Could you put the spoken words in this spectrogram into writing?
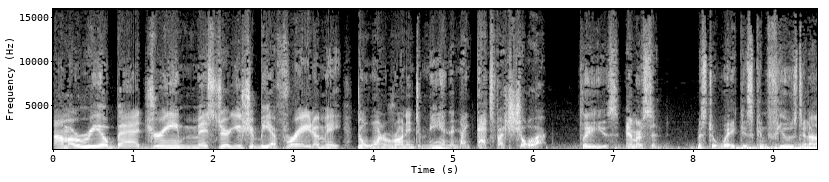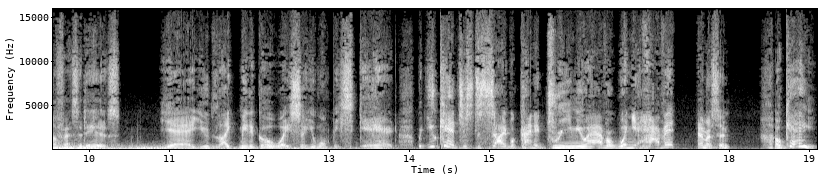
I'm a real bad dream, mister. You should be afraid of me. Don't want to run into me in the night, that's for sure. please, Emerson. Mr. Wake is confused enough as it is. Yeah, you'd like me to go away so you won't be scared. But you can't just decide what kind of dream you have or when you have it. Emerson, Okay,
